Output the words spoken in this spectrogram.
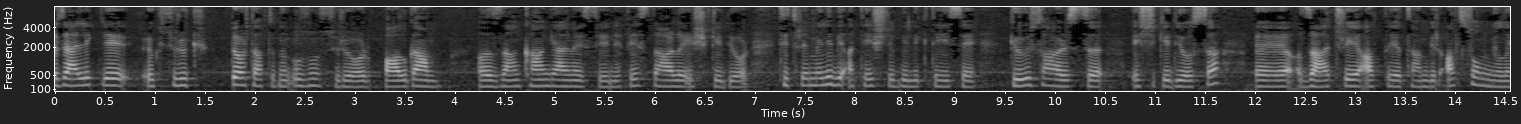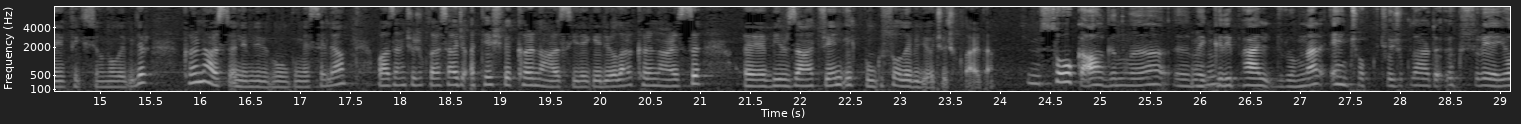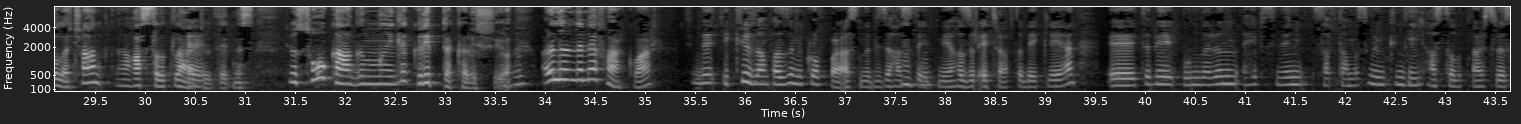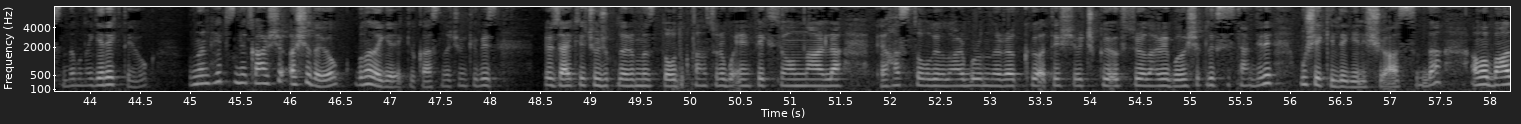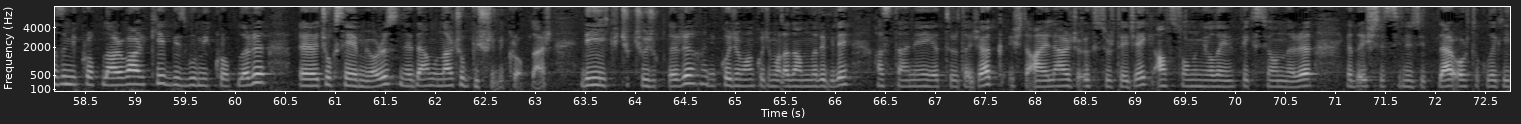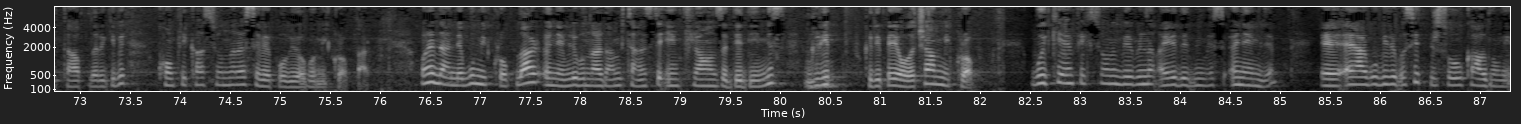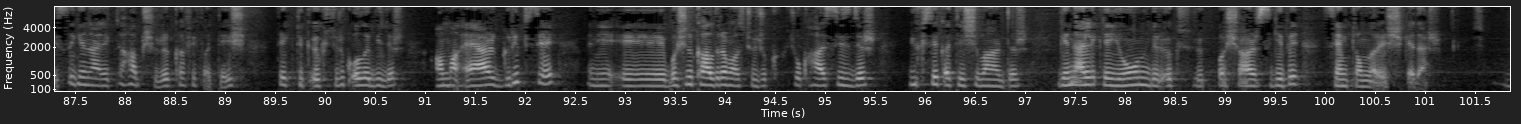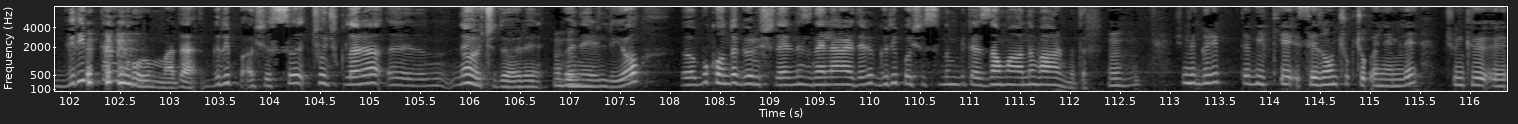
Özellikle öksürük 4 haftadan uzun sürüyor, balgam, ağızdan kan gelmesi, nefes darlığı eşlik ediyor, titremeli bir ateşle birlikte ise göğüs ağrısı eşlik ediyorsa e, zatürreye altta yatan bir alt solunum yolu enfeksiyonu olabilir. Karın ağrısı önemli bir bulgu mesela. Bazen çocuklar sadece ateş ve karın ağrısı ile geliyorlar. Karın ağrısı e, bir zatürrenin ilk bulgusu olabiliyor çocuklarda. Şimdi soğuk algınlığı e, ve hı hı. gripal durumlar en çok çocuklarda öksürüğe yol açan e, hastalıklardır evet. dediniz. Şimdi soğuk algınlığıyla grip de karışıyor. Hı hı. Aralarında ne fark var? Şimdi 200'den fazla mikrop var aslında bizi hasta hı hı. etmeye hazır etrafta bekleyen. E, tabii bunların hepsinin saptanması mümkün değil hastalıklar sırasında. Buna gerek de yok. Bunların hepsine karşı aşı da yok. Buna da gerek yok aslında. Çünkü biz Özellikle çocuklarımız doğduktan sonra bu enfeksiyonlarla e, hasta oluyorlar, burunları akıyor, ateşleri çıkıyor, öksürüyorlar ve bağışıklık sistemleri bu şekilde gelişiyor aslında. Ama bazı mikroplar var ki biz bu mikropları e, çok sevmiyoruz. Neden? Bunlar çok güçlü mikroplar. Değil küçük çocukları, hani kocaman kocaman adamları bile hastaneye yatırtacak, işte aylarca öksürtecek, alt solunum yolu enfeksiyonları ya da işte sinüzitler, ortokulak iltihapları gibi komplikasyonlara sebep oluyor bu mikroplar. O nedenle bu mikroplar önemli. Bunlardan bir tanesi de influenza dediğimiz grip, gripe yol açan mikrop. Bu iki enfeksiyonun birbirinden ayırt edilmesi önemli. Ee, eğer bu biri basit bir soğuk algınlığıysa genellikle hapşırık, hafif ateş, tek tük öksürük olabilir. Ama eğer gripse hani e, başını kaldıramaz çocuk, çok halsizdir, yüksek ateşi vardır. Genellikle yoğun bir öksürük, baş ağrısı gibi semptomlar eşlik eder. Gripten korunmada grip aşısı çocuklara e, ne ölçüde öre, öneriliyor? E, bu konuda görüşleriniz nelerdir? Grip aşısının bir de zamanı var mıdır? Hı hı. Şimdi grip tabii ki sezon çok çok önemli. Çünkü e,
